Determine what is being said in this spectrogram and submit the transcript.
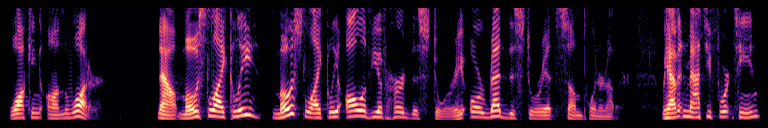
walking on the water. Now, most likely, most likely, all of you have heard this story or read this story at some point or another. We have it in Matthew 14,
